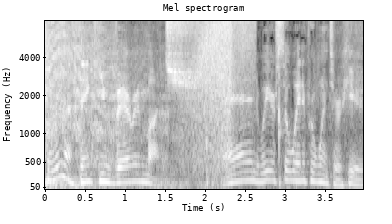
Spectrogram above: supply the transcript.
Selena, thank you very much. And we are still waiting for winter here.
